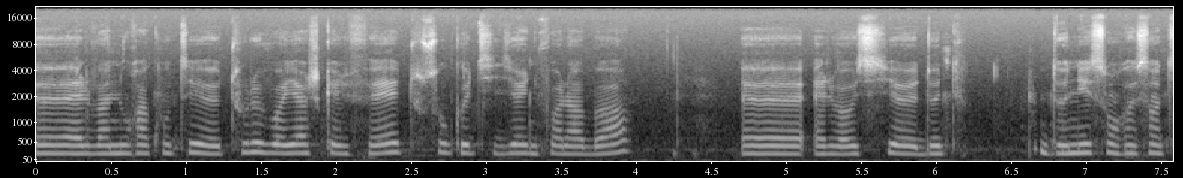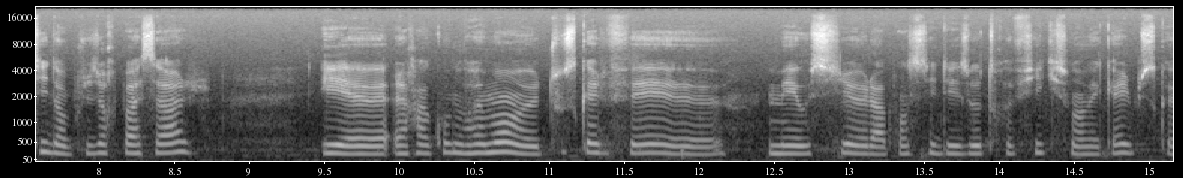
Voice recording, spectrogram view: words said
Euh, elle va nous raconter euh, tout le voyage qu'elle fait, tout son quotidien une fois là-bas. Euh, elle va aussi euh, don- donner son ressenti dans plusieurs passages. Et euh, elle raconte vraiment tout ce qu'elle fait, mais aussi euh, la pensée des autres filles qui sont avec elle, puisque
